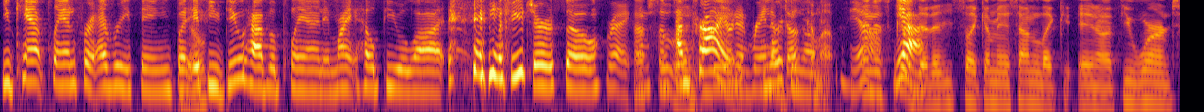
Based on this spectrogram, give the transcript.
you can't plan for everything, but Nope. if you do have a plan, it might help you a lot in the future. So, Right. Absolutely. I'm trying. Weird and random Working does on come it. up. Yeah. And it's good Yeah. that it's like I mean it sounded like you know if you weren't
